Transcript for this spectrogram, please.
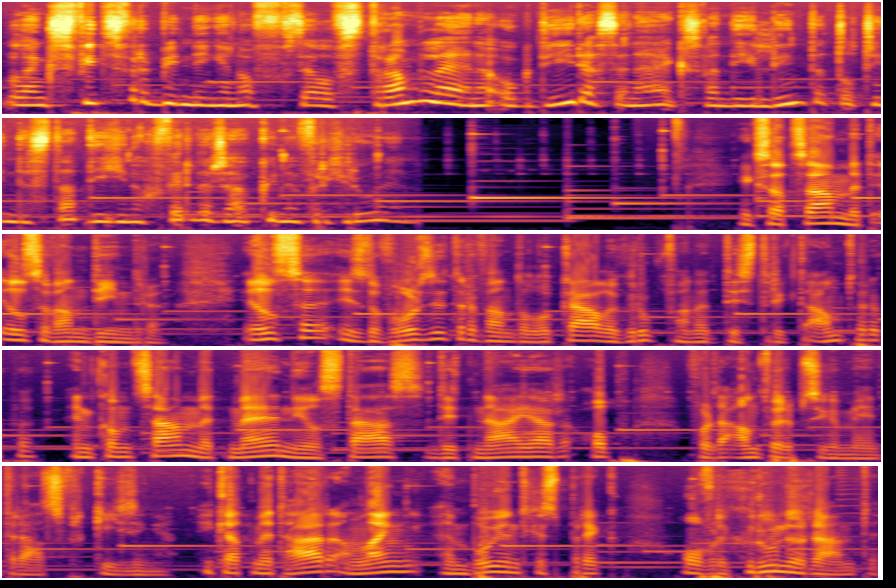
Langs fietsverbindingen of zelfs tramlijnen, ook die, dat zijn eigenlijk van die linten tot in de stad die je nog verder zou kunnen vergroenen. Ik zat samen met Ilse van Dienderen. Ilse is de voorzitter van de lokale groep van het district Antwerpen en komt samen met mij, Niels Staes, dit najaar op voor de Antwerpse gemeenteraadsverkiezingen. Ik had met haar een lang en boeiend gesprek over groene ruimte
